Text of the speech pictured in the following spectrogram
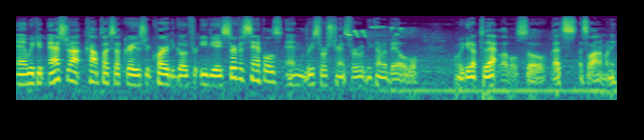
And we can astronaut complex upgrade is required to go for EVA surface samples, and resource transfer would become available when we get up to that level. So that's that's a lot of money.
